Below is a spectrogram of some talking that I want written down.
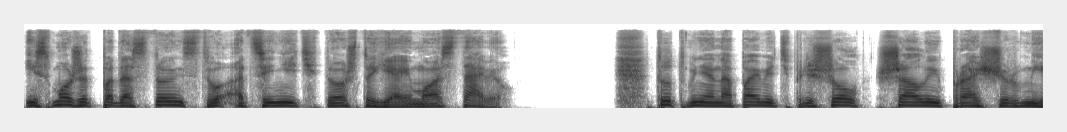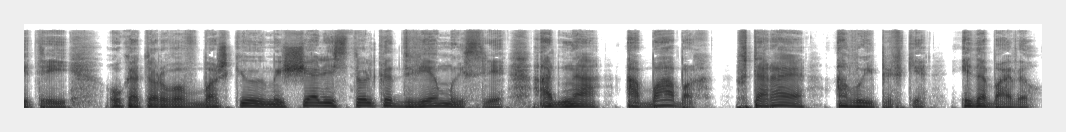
и сможет по достоинству оценить то, что я ему оставил. Тут мне на память пришел шалый пращур Митрий, у которого в башке умещались только две мысли. Одна о бабах, вторая о выпивке, и добавил.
